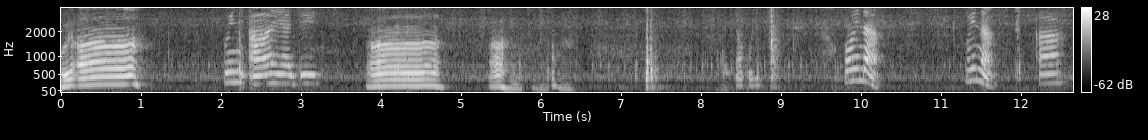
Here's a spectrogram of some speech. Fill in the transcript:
왜, 아, 호인이 아 해야지. 아, 아, 그렇지, 그렇지. 야구리. 호인아. 호인아. 아.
